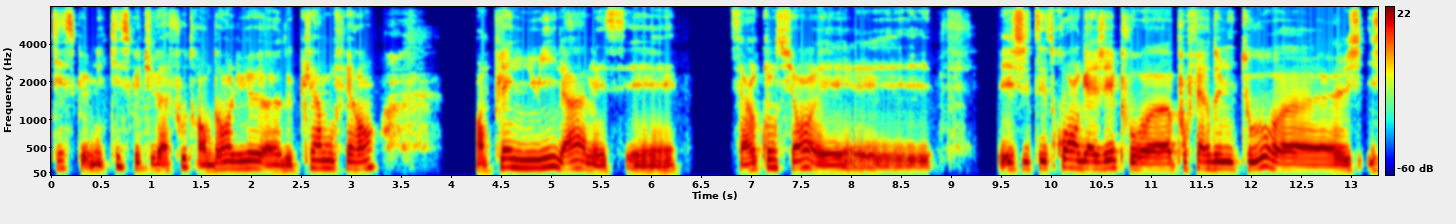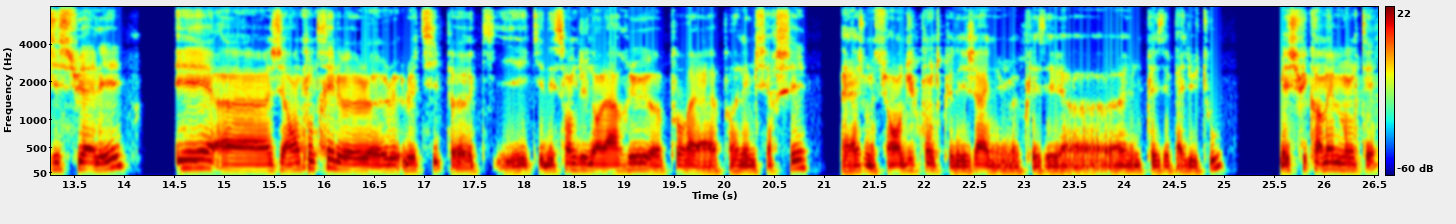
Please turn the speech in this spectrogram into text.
qu'est-ce que mais qu'est-ce que tu vas foutre en banlieue euh, de Clermont-Ferrand? En pleine nuit là mais c'est c'est inconscient et et j'étais trop engagé pour euh, pour faire demi-tour euh, j'y suis allé et euh, j'ai rencontré le, le, le type qui, qui est descendu dans la rue pour pour aller me chercher et là je me suis rendu compte que déjà il me plaisait euh, il me plaisait pas du tout mais je suis quand même monté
